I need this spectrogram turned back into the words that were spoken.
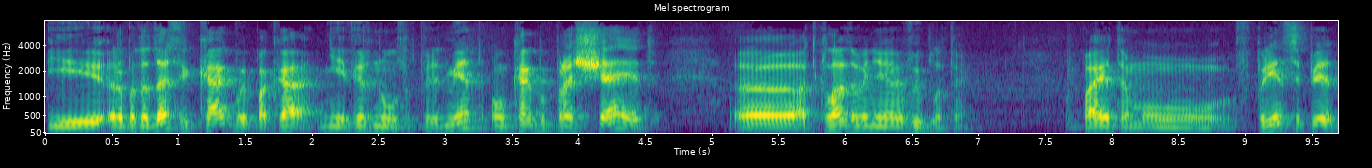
и работодатель, как бы пока не вернул этот предмет, он как бы прощает э, откладывание выплаты. Поэтому, в принципе,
